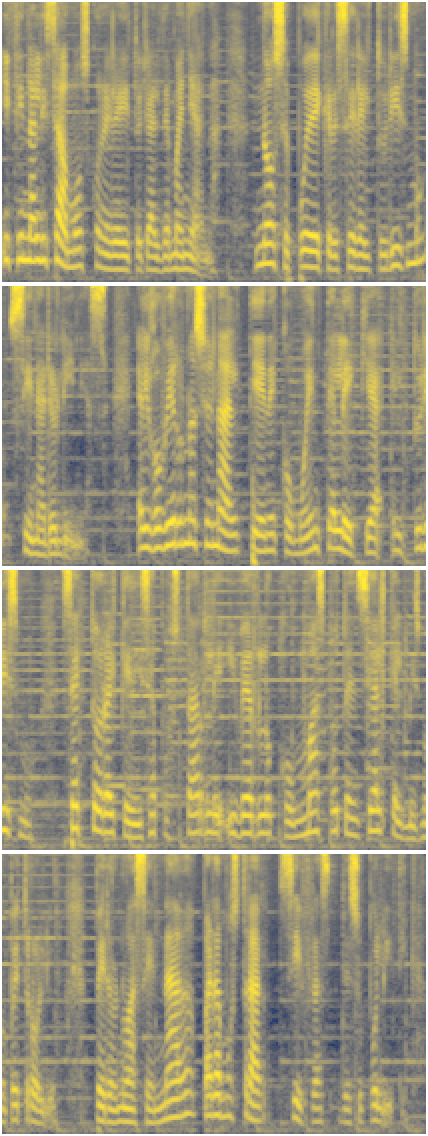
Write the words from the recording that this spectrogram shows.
Y finalizamos con el editorial de mañana. No se puede crecer el turismo sin aerolíneas. El gobierno nacional tiene como entelequia el turismo, sector al que dice apostarle y verlo con más potencial que el mismo petróleo, pero no hace nada para mostrar cifras de su política.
